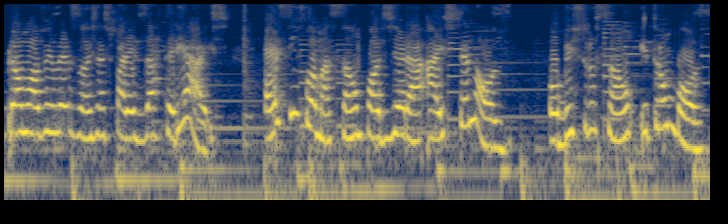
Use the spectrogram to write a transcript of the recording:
promovem lesões nas paredes arteriais. Essa inflamação pode gerar a estenose, obstrução e trombose,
